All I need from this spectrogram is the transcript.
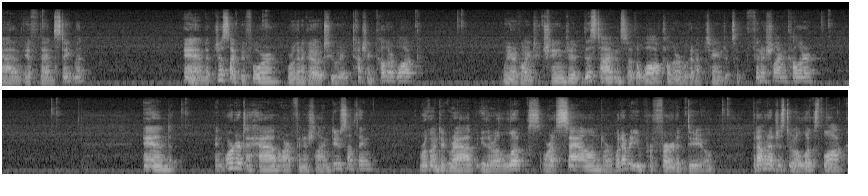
add an if-then statement. And just like before, we're going to go to a touching color block. We are going to change it. This time, instead of the wall color, we're going to change it to the finish line color. And in order to have our finish line do something, we're going to grab either a looks or a sound or whatever you prefer to do. But I'm going to just do a looks block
